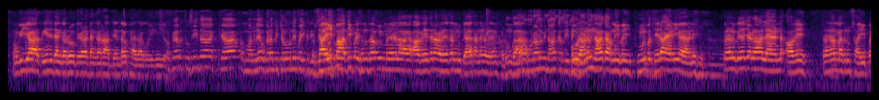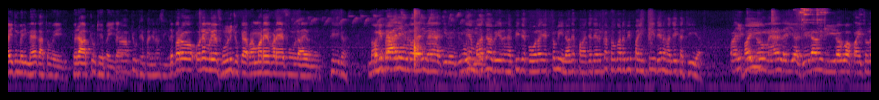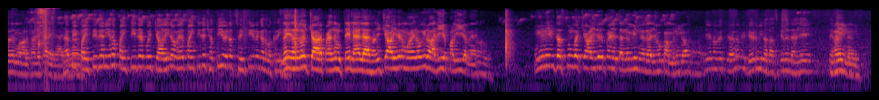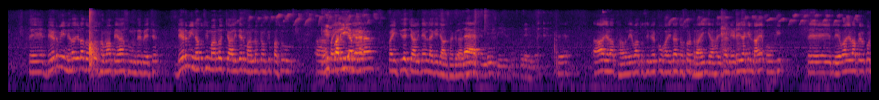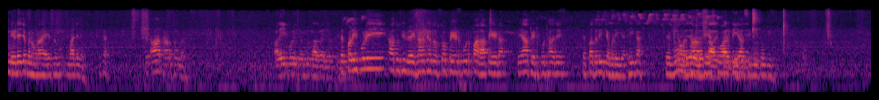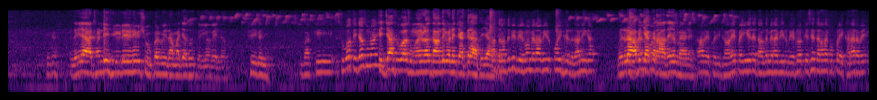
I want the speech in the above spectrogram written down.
ਕਿਉਂਕਿ 1000 ਰੁਪਏ ਦੇ ਡੰਗਰ ਰੋਕ ਕੇ ਅਗਲਾ ਡੰਗਰ ਰੱਖ ਦਿੰਦਾ ਉਹ ਫਾਇਦਾ ਕੋਈ ਨਹੀਂ ਜੋ। ਫਿਰ ਤੁਸੀਂ ਤਾਂ ਕਿਆ ਮੰਨ ਲਿਆ ਹੋਊਗਾ ਨਾ ਵੀ ਚਲੋ ਉਹਨੇ ਭਾਈ ਖਰੀਦਿਆ ਸਾਈ ਪਸ਼ੂ। ਪਾਤੀ ਭਾਈ ਸਾਨੂੰ ਸਾਹਿਬ ਵੀ ਮੇਰੇ ਅਗਲਾ- ਅਗਲੇ ਦਿਨ ਅਗਲੇ ਦਿਨ ਨੂੰ ਕਹਿ ਤਾਨੇ ਅਗਲੇ ਦਿਨ ਖੜੂੰਗਾ। ਹੋਰਾਂ ਨੂੰ ਵੀ ਨਾ ਕਰਨੀ ਪੈਂਦੀ ਹੋਰਾਂ ਨੂੰ ਵੀ ਨਾ ਕਰਨੀ ਪਈ। ਫੋਨ ਬਥੇਰਾ ਆਇਆ ਨਹੀਂ ਆਇਆ ਨਹੀਂ ਪਰ ਉਹਨੂੰ ਕਹਿੰਦਾ ਜਗਲਾ ਲੈਣ ਆਵੇ ਤੇਰਾ ਨਾਲ ਮੈਂ ਤੈਨੂੰ ਸਾਈ ਪਾਈ ਤੂੰ ਮੇਰੀ ਮੈਂ ਕਾਤੋਂ ਵੇਚ ਫਿਰ ਆਪ ਝੂਠੇ ਪਈ ਜਾ ਆਪ ਝੂਠੇ ਭਜਣਾ ਤੇ ਸੀਗਾ। ਪਰ ਉਹ- ਉਹਨੇ ਕੇ ਫੋਨ ਨਹੀਂ ਚੁੱਕਿਆ ਆਪਾਂ ਮੜੇ ਬੜੇ ਫੋਨ ਲਾਏ ਉਹਨੂੰ। ਠੀਕ ਆ। ਲਓ ਬਾਕੀ ਜੀ, ਭਰਾ ਜੀ ਮੈਂ ਕੀ ਵੇਚੂ ਇਹ ਮਾਝਾ ਵੀਰ ਹੈਪੀ ਦੇ ਕੋਲ ਇੱਕ ਮਹੀਨਾ ਤੇ 5 ਦਿਨ ਘੱਟੋ ਘੱਟ ਵੀ 35 ਦਿਨ ਹਜੇ ਕੱਚੀ ਆ। ਭਾਈ ਬਾਈ- ਪਿੰਡੋਂ ਮੈਂ ਲਈ ਆ ਜਿਹੜਾ ਵੀ ਵੀਰ ਆਊ ਆਪਾਂ ਇੱਥੇ ਉਹਨਾਂ ਦੇ ਮਾਲਕਾਂ ਦੇ ਘਰੇ ਲੈ ਹੈਪੀ ਜਾਵਾਂਗੇ 35 ਦਿਨ ਹੀ ਆ ਨਾ 35 ਦੇ ਕੋਈ 40 ਨਾ ਹੋਵੇ 35 ਤੇ 36 ਹੋਏ ਨਾ 37 ਨੇ ਗੱਲ ਵੱਖਰੀ ਨਹੀਂ ਜਦੋਂ ਚਾਰ ਪੰਜ ਦਿਨ ਉੱਤੇ ਮੈਂ ਲੈ ਸਕਦੀ 40 ਦਿਨ ਮੰਨ ਲਓ ਕਿ ਰਾਜੀ ਆ ਪਲੀ ਆ ਮੈਂ। ਆਹੋ। ਇਹ ਨਹੀਂ ਵੀ ਦੱਸੂਗਾ 40 ਦੇ ਭਾਵੇਂ ਤਿੰਨ ਮਹੀਨੇ ਲੈ ਜਾਓ ਕੰਮ ਨਹੀਂਗਾ ਇਹ ਨਾ ਵਿੱਚ ਹੈ ਨਾ ਵੀ ਡੇਢ ਮਹੀਨਾ ਦੱਸ ਕੇ ਤੇ ਲੈ ਜੇ। ਤੇ ਨਹੀਂ ਨਹੀਂ। ਤੇ ਡੇਢ ਮਹੀਨੇ ਦਾ ਜਿਹੜਾ ਦੋਸਤੋ ਸਮਾਂ ਪਿਆ ਸੂਣ ਦੇ ਵਿੱਚ ਡੇਢ ਮਹੀਨਾ ਤੁਸੀਂ ਮੰਨ ਲਓ 40 ਦਿਨ ਮੰਨ ਲਓ ਕਿਉਂਕਿ ਪਸ਼ੂ ਅਹ, ਨਹੀਂ, 35 ਪਲੀ ਆ ਦਿਨ- ਮੈਂ ਨਾ। 35 ਤੇ 40 ਦਿਨ ਲੈ ਕੇ ਜਾ ਸਕਦਾ। ਲੈ ਠੀਕ ਹੈ? ਠੰਡੀ ਸੀ ਤੇ ਆ ਜਿਹੜਾ ਥਣ ਦੇਵਾ ਤੁਸੀਂ ਵੇਖੋ ਹਜੇ ਤਾਂ ਦੋਸਤੋ ਡਰਾਈ ਆ ਹਜੇ ਤਾਂ ਨੇੜੇ ਜਾ ਕੇ ਲਾਹੇ ਪਊਗੀ। ਤੇ ਲੇਵਾ ਜਿਹੜਾ ਬਿਲਕੁਲ ਨੇੜੇ 'ਚ ਬਣਾਉਣਾ ਹੈ ਇਸ ਮੱਝ ਨੇ ਠੀਕ ਹੈ ਤੇ ਆਹ ਥਣ ਥੂਗਾ ਪਲੀ ਪੁਲੀ ਸੰਧੂ ਸਾਹਿਬ ਲੈ ਤੇ ਜਾਓ ਪਲੀ ਪੁਲੀ ਆ ਤੁਸੀਂ ਵੇਖ ਸਕਦੇ ਹੋ ਦੋਸਤੋ ਪੇਟ ਪੂਟ ਭਾਰਾ ਪੇਟ ਆ ਤੇ ਆ ਪਿੱਠ ਪੁੱਠਾ ਜੇ ਤੇ ਪਤਲੀ ਚਮੜੀ ਆ ਠੀਕ ਆ? ਤੇ ਮੂੰਹ ਦੇ ਮੱਥਾ ਫੇਸ ਕੁਆਲਿਟੀ ਆ ਸੀਗੀ ਤੁੰਗੀ ਠੀਕ ਹੈ? ਲੈ ਆ ਠੰਡੀ ਫੀਲ ਇਹਨੇ ਵੀ ਸ਼ੂਕਰ ਕੋਈ ਦਾ ਮੱਝਾ ਸੂ ਕਰਿਓ ਵੇਲੋ ਠੀਕ ਹੈ ਜੀ। ਬਾਕੀ ਸੂਆ ਤੀਜਾ ਸੂਣਾ ਜੀ? ਤੀਜਾ ਸੂਆ ਸੂਣਾ ਵਾਲਾ ਦੰਦ ਵੀ ਉਹਨੇ ਚੈੱਕ ਕਰਾਤੇ ਜਾ ਆ ਦੰਦ ਵੀ ਵੇਖ ਲਓ ਮੇਰਾ ਵੀਰ ਕੋਈ ਹਿੱਲਦਾ ਨਹੀਂਗਾ ਮੈਨੂੰ ਆਪ ਹੀ ਚੈੱਕ ਕਰਾਤੇ ਜੋ ਮੈਂ। ਨੇ ਆ ਵੇਖੋ ਜੀ ਗਾਲੇ ਪਈ ਹੈ ਤੇ ਦੰਦ ਮੇਰਾ ਵੀਰ ਵੇਖ ਲਓ ਕਿਸੇ ਤਰ੍ਹਾਂ ਦਾ ਕੋਈ ਭੁਲੇਖਾ ਨਾ ਰਵੇ।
